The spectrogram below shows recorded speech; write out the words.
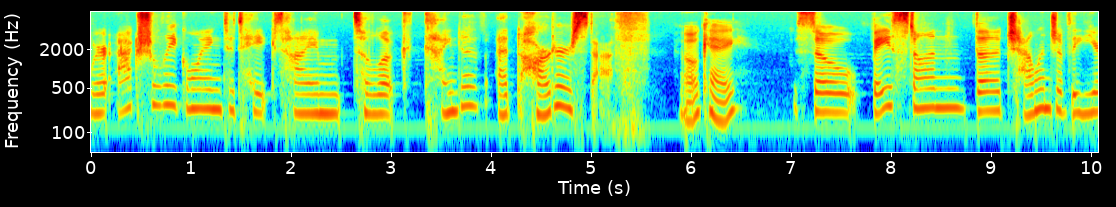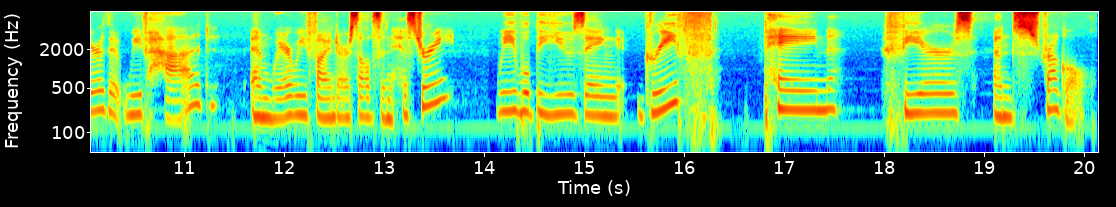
we're actually going to take time to look kind of at harder stuff. Okay. So, based on the challenge of the year that we've had and where we find ourselves in history, we will be using grief, pain, fears, and struggle.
